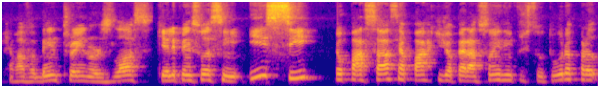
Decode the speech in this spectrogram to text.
chamava Ben Trainor's Loss, que ele pensou assim: e se eu passasse a parte de operações e infraestrutura para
